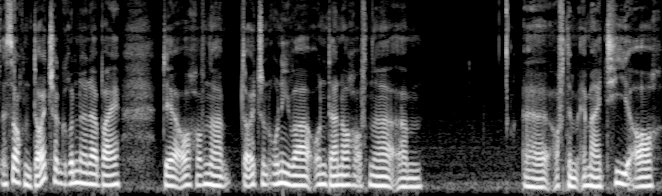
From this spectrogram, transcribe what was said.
es ist auch ein deutscher Gründer dabei, der auch auf einer deutschen Uni war und dann auch auf einer ähm, äh, auf dem MIT auch.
